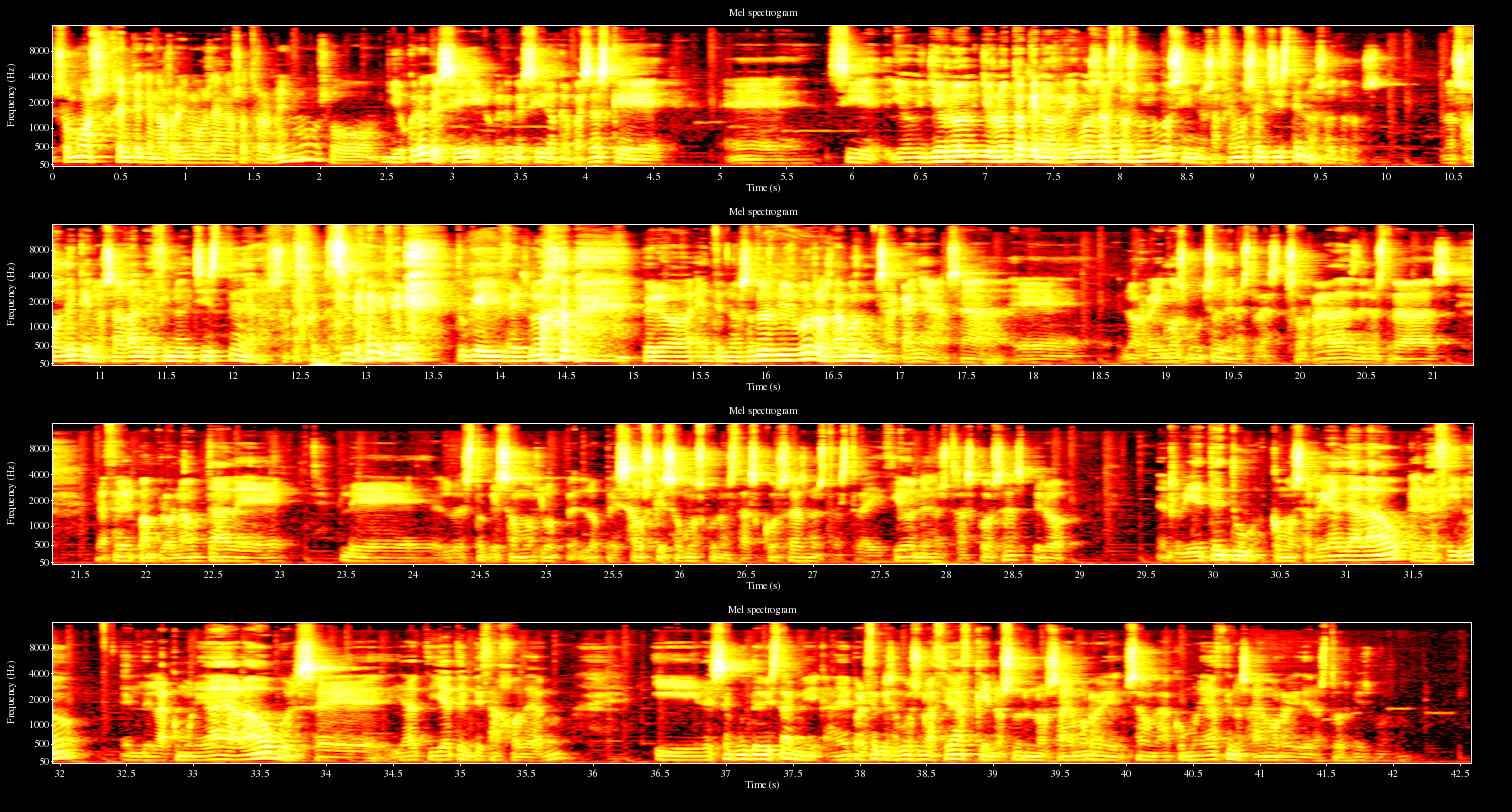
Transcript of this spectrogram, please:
¿Somos gente que nos reímos de nosotros mismos? O... Yo creo que sí, yo creo que sí. Lo que pasa es que eh, sí, yo, yo, noto que nos reímos de nosotros mismos y nos hacemos el chiste nosotros. Nos jode que nos haga el vecino el chiste de nosotros. ¿Tú qué dices, no? Pero entre nosotros mismos nos damos mucha caña. O sea, eh, nos reímos mucho de nuestras chorradas, de nuestras. de hacer el pamplonauta, de, de lo esto que somos, lo, lo, pesados que somos con nuestras cosas, nuestras tradiciones, nuestras cosas, pero ríete tú, como se ríe el de al lado, el vecino, el de la comunidad de al lado, pues eh, ya, te empieza a joder, ¿no? Y desde ese punto de vista, a mí, me parece que somos una ciudad que nos, nos sabemos reír, o sea, una comunidad que nos sabemos reír de nosotros mismos. ¿no?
